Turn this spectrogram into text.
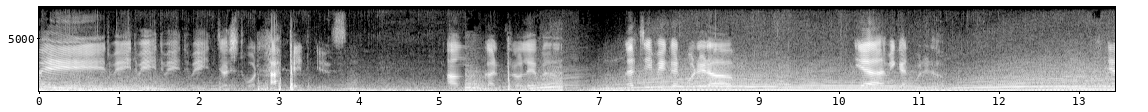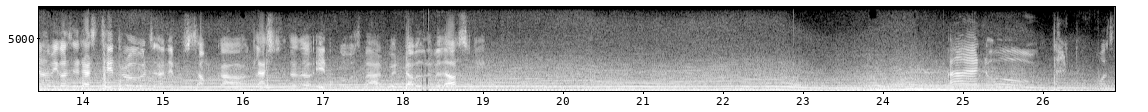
Wait, wait, wait, wait, wait. Just what happened is uncontrollable. Let's see if we can put it up. Yeah, we can put it up. Yeah, because it has thin roads and if some car clashes with another, it goes back with double the velocity. And oh, that was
